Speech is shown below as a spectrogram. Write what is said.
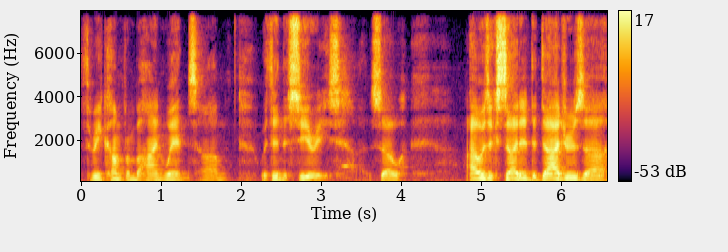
three come from behind wins um, within the series. So I was excited. The Dodgers uh,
